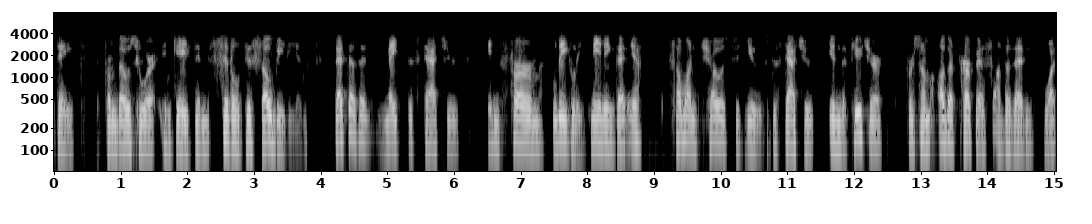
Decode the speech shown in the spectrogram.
state from those who are engaged in civil disobedience, that doesn't make the statute infirm legally, meaning that if someone chose to use the statute in the future for some other purpose other than what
